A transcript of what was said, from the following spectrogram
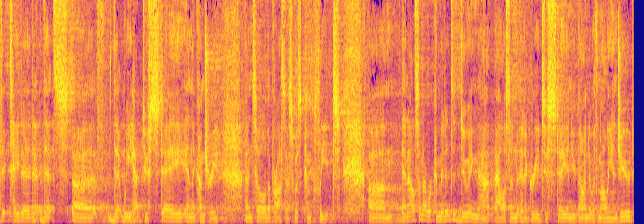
dictated that, uh, that we had to stay in the country until the process was complete. Um, and Allison and I were committed to doing that. Allison had agreed to stay in Uganda with Molly and Jude,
